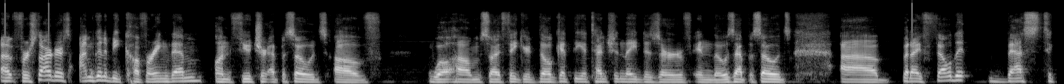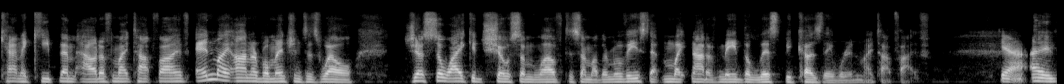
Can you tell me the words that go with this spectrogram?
uh, for starters, I'm going to be covering them on future episodes of Wilhelm, so I figured they'll get the attention they deserve in those episodes. Uh, but I felt it best to kind of keep them out of my top five and my honorable mentions as well, just so I could show some love to some other movies that might not have made the list because they were in my top five. Yeah, I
